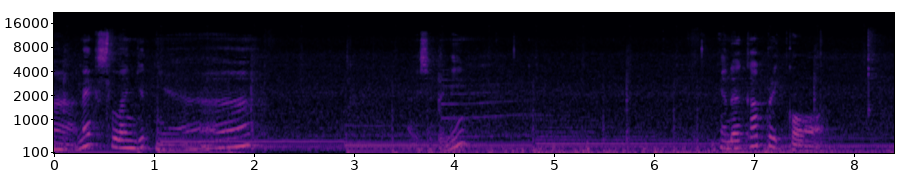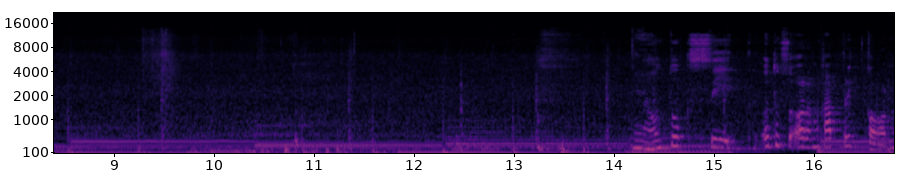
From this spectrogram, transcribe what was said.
nah next selanjutnya ada siapa nih? Ada Capricorn. Ya untuk si untuk seorang Capricorn,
